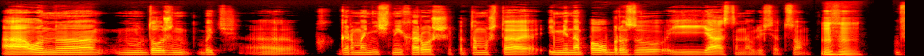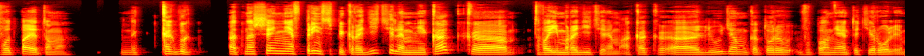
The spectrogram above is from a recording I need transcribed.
а он э, ну, должен быть э, гармоничный и хороший, потому что именно по образу и я становлюсь отцом. Мгм. Вот поэтому. Н- Как бы отношение, в принципе, к родителям не как к твоим родителям, а как э, людям, которые выполняют эти роли.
